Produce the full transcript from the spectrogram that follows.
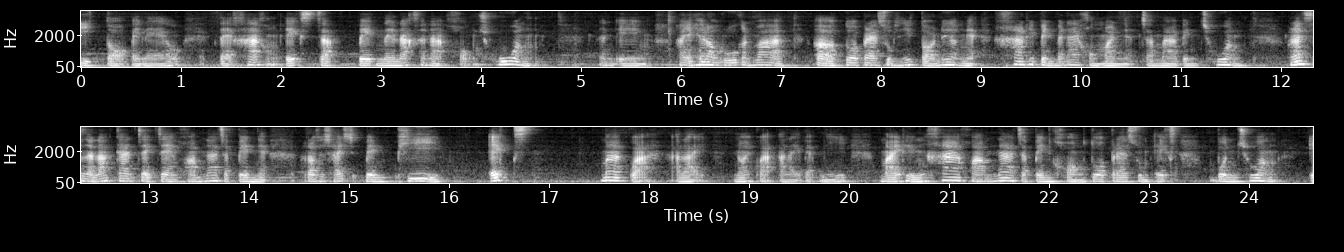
อีกต่อไปแล้ว แต่ค่าของ x จะเป็นในลักษณะของช่วงนั่นเองถ้าอยากให้เรารู้กันว่าตัวแปรสุ่มชนิดต่อเนื่องเนี่ยค่าที่เป็นไปได้ของมันเนี่ยจะมาเป็นช่วง เพราะฉะนั้นสัญลักษณ์การแจกแจงความน่าจะเป็นเนี่ยเราจะใช้เป็น p x มากกว่าอะไร น้อยกว่าอะไรแบบนี้ หมายถึงค่าความน่าจะเป็นของตัวแปรสุ่ม x บนช่วง a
